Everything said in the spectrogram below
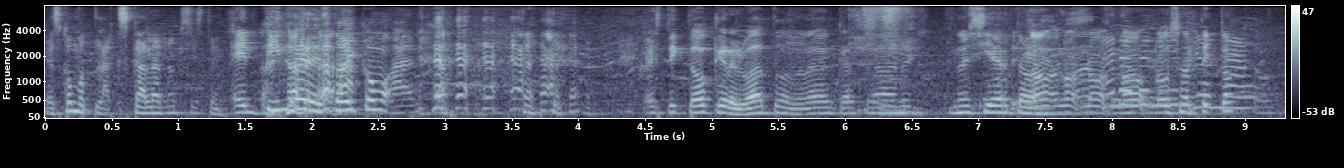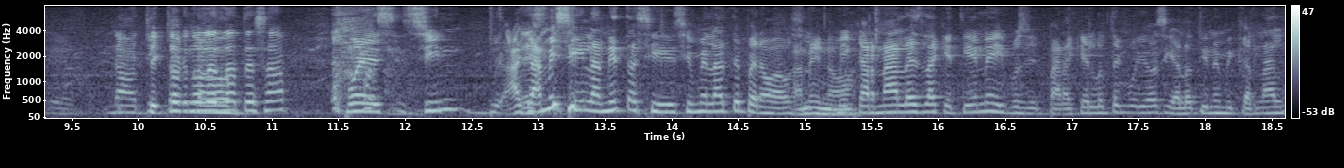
Es como Tlaxcala, no existe. En Tinder estoy como. ah, Es TikToker el vato, no le hagan caso. no, no, no es cierto. No, no, no, no, no usan TikTok. No, TikTok no les late esa app. Pues sí, allá a mí sí, la neta sí, sí me late, pero A mí no. mi carnal es la que tiene y pues para qué lo tengo yo si ya lo tiene mi carnal.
